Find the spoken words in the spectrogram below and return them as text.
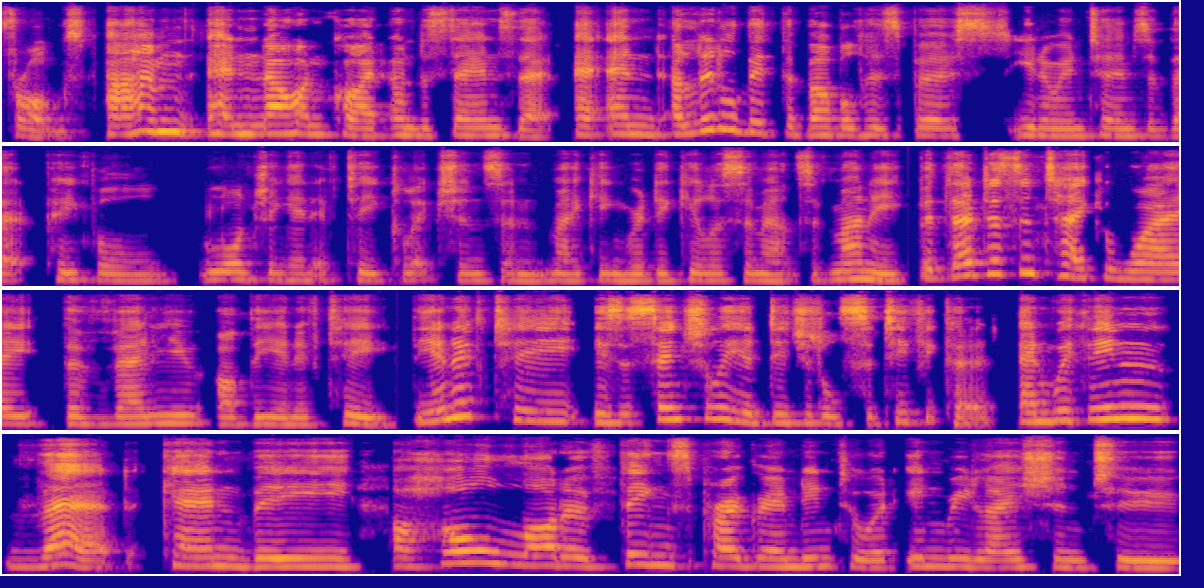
frogs. Um, and no one quite understands that. And a little bit the bubble has burst, you know, in terms of that people launching NFT collections and making ridiculous amounts of money. But that doesn't take away the value of the NFT. The NFT is essentially a digital certificate. And within that can be a whole lot of things programmed into it in relation to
